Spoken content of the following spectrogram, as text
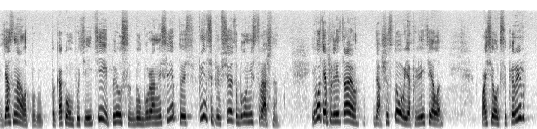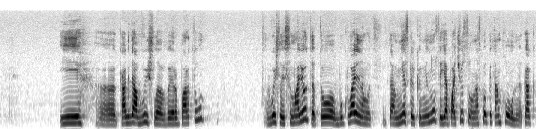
Я знала, по, по какому пути идти, плюс был буранный след, то есть, в принципе, все это было не страшно. И вот я прилетаю, да, 6 я прилетела поселок Сакырыр. И э, когда вышла в аэропорту, вышла из самолета, то буквально вот там несколько минут, и я почувствовала, насколько там холодно. Как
